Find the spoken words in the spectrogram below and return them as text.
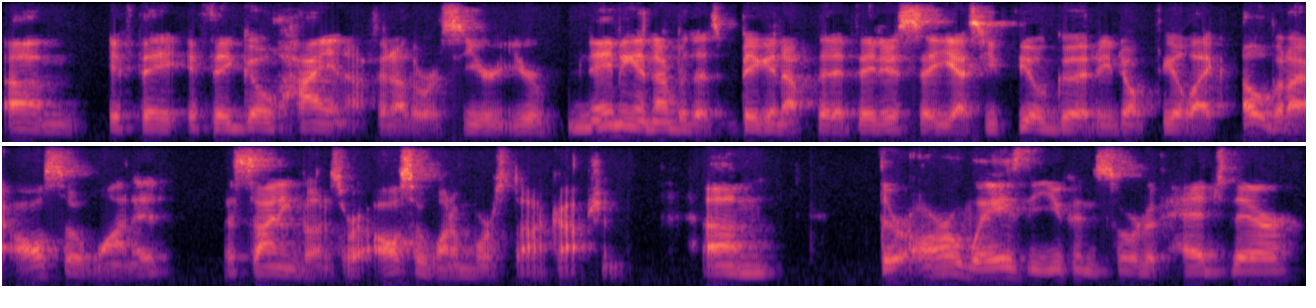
Um, if they if they go high enough, in other words, you're you're naming a number that's big enough that if they just say yes, you feel good and you don't feel like, oh, but I also wanted a signing bonus or I also wanted more stock option. Um, there are ways that you can sort of hedge there.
